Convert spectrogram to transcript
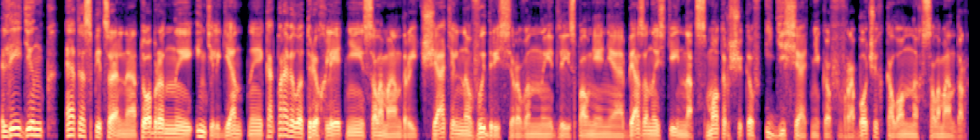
Лидинг — это специально отобранные, интеллигентные, как правило, трехлетние саламандры, тщательно выдрессированные для исполнения обязанностей надсмотрщиков и десятников в рабочих колоннах саламандр.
